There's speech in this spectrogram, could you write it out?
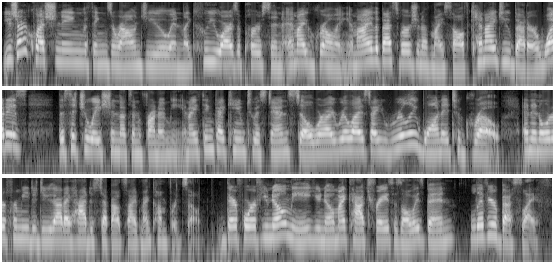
You start questioning the things around you and like who you are as a person. Am I growing? Am I the best version of myself? Can I do better? What is the situation that's in front of me? And I think I came to a standstill where I realized I really wanted to grow. And in order for me to do that, I had to step outside my comfort zone. Therefore, if you know me, you know my catchphrase has always been live your best life.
